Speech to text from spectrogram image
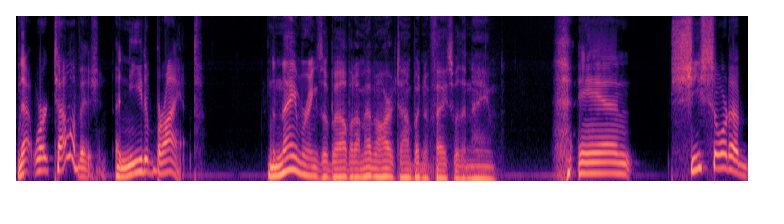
network television. Anita Bryant. The name rings a bell, but I'm having a hard time putting a face with a name. And she sort of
